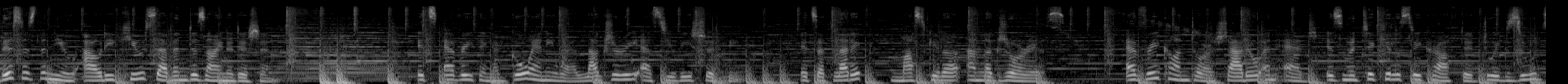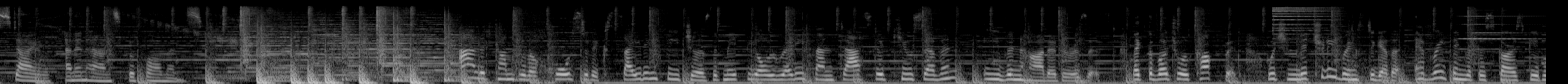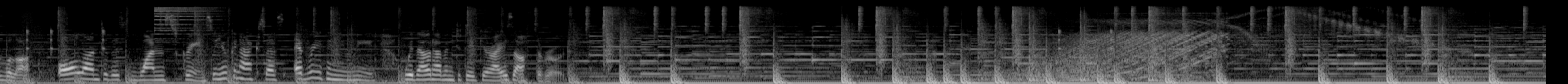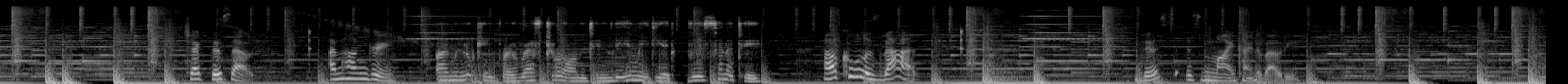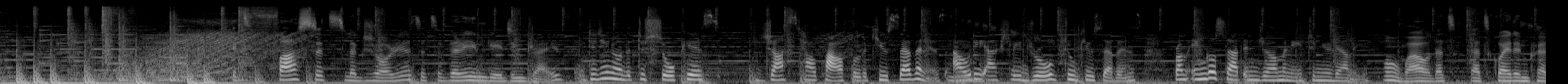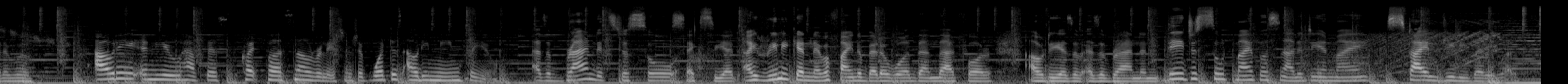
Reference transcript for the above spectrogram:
This is the new Audi Q7 Design Edition. It's everything a go anywhere luxury SUV should be. It's athletic, muscular, and luxurious. Every contour, shadow, and edge is meticulously crafted to exude style and enhance performance. It comes with a host of exciting features that make the already fantastic Q7 even harder to resist. Like the virtual cockpit, which literally brings together everything that this car is capable of, all onto this one screen. So you can access everything you need without having to take your eyes off the road. Check this out. I'm hungry. I'm looking for a restaurant in the immediate vicinity. How cool is that? This is my kind of Audi. It's fast, it's luxurious, it's a very engaging drive. Did you know that to showcase just how powerful the Q7 is, mm. Audi actually drove two Q7s from Ingolstadt in Germany to New Delhi. Oh wow, that's that's quite incredible. Audi and you have this quite personal relationship. What does Audi mean for you? As a brand, it's just so sexy. I, I really can never find a better word than that for Audi as a, as a brand. And they just suit my personality and my style really very well.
